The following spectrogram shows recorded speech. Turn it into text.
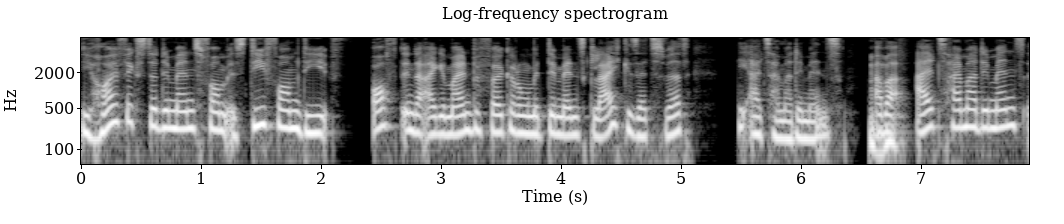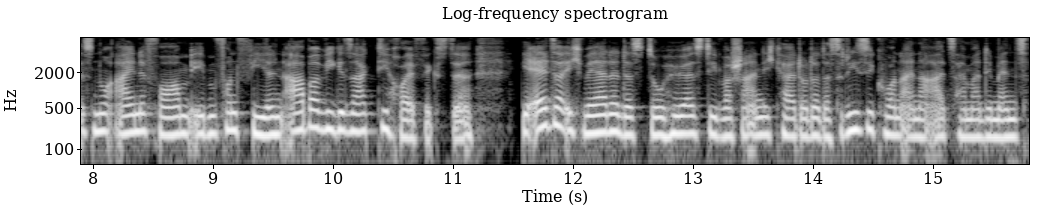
Die häufigste Demenzform ist die Form, die oft in der Allgemeinbevölkerung mit Demenz gleichgesetzt wird, die Alzheimer-Demenz. Aber Alzheimer-Demenz ist nur eine Form eben von vielen, aber wie gesagt die häufigste. Je älter ich werde, desto höher ist die Wahrscheinlichkeit oder das Risiko an einer Alzheimer-Demenz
